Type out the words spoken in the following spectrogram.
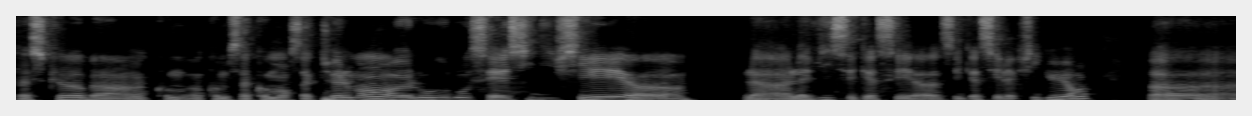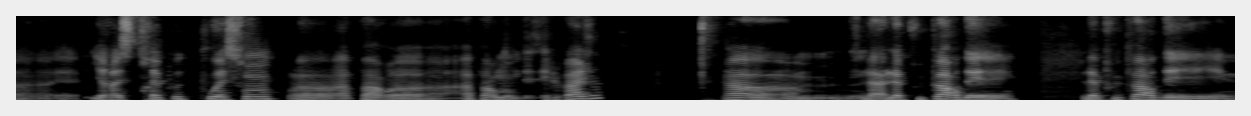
parce que bah, comme, comme ça commence actuellement, l'eau, s'est acidifiée, la, la vie s'est cassée, euh, la figure. Euh, il reste très peu de poissons euh, à part, à part dans des élevages. La, la plupart des, la plupart des,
